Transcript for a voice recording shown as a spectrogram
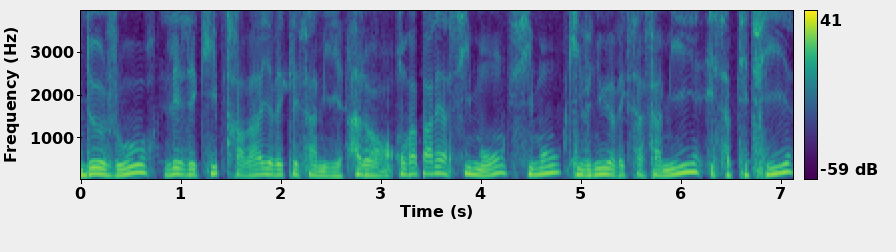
deux jours, les équipes travaillent avec les familles. Alors, on va parler à Simon, Simon qui est venu avec sa famille et sa petite fille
